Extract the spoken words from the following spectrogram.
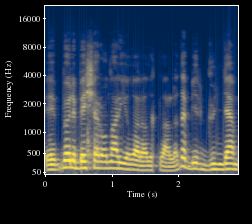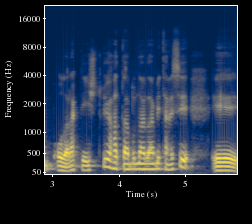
E, böyle beşer onar yıl aralıklarla da bir gündem olarak değiştiriyor. Hatta bunlardan bir tanesi e,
